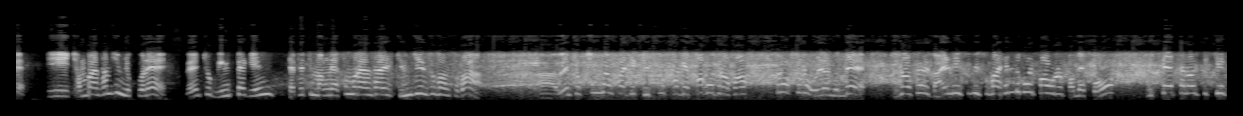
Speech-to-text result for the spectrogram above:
네, 이 전반 36분에 왼쪽 윙백인 대표팀 막내 21살 김진수 선수가 아, 왼쪽 측면까지 깊숙하게 파고들어서 크로스를 올렸는데 이것을 말리 수비수가 핸드볼 파울을 범했고 이때 페널티킥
